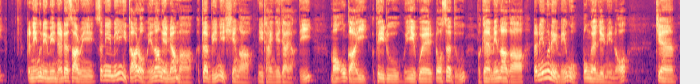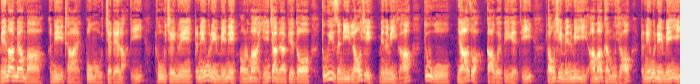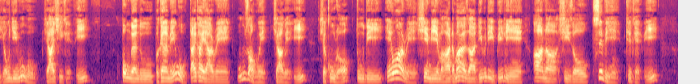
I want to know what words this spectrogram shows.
တနင်္ဂနွေမင်းနတ်တက်ဆတွင်စနေမင်း၏သားတော်မင်းသားငယ်များမှာအသက်ဘေးနှင့်ရှင်ကနေထိုင်ခဲ့ကြရသည် မောင်အုပ်ကာ၏အဖေတူမအေကွယ်တော်ဆက်သူပကံမင်းသားကတနင်္ဂနွေမင်းကိုပုံကန်ချိန်တွင်တော့ကြံမင်းသားများမှာအနေအထိုင်ပုံမူကြက်တဲလာသည်ထိုအချိန်တွင်တနင်္ဂနွေမင်းနှင့်မောင်နှမအရင်ချများဖြစ်သောသူ၏ဇနီးလောင်းရှိမင်းသမီးကသူ့ကိုများစွာကာကွယ်ပေးခဲ့သည်လောင်းရှိမင်းသမီး၏အာမခံမှုကြောင့်တနင်္ဂနွေမင်း၏ယုံကြည်မှုကိုရရှိခဲ့သည်ပုံကန်သူပကံမင်းကိုတိုက်ခိုက်ရာတွင်ဥဆောင်ခွင့်ရခဲ့၏ ယခုတော့သူသည်အင်းဝတွင် ရှင်ပြေမဟာဓမ္မအဇာဓိပတိပြီးလျင် အာနာအရှိဆုံးစစ်ဘရင်ဖြစ်ခဲ့ပြီ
